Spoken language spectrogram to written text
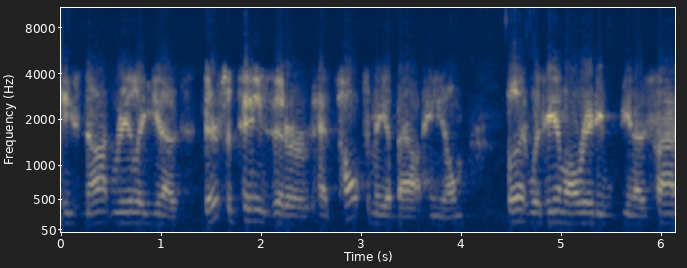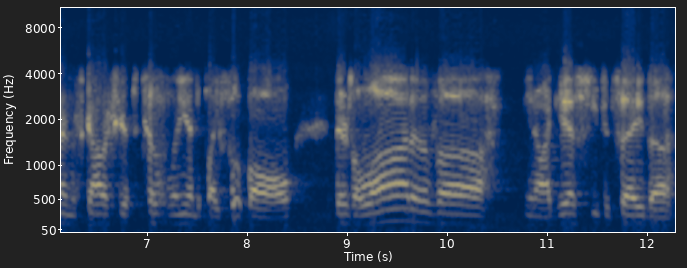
he's not really, you know, there's some teams that are have talked to me about him, but with him already, you know, signing the scholarship to totally in to play football, there's a lot of, uh, you know, I guess you could say the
